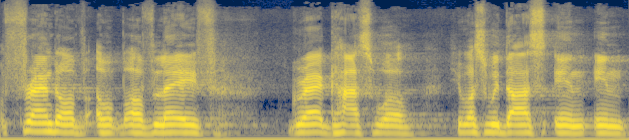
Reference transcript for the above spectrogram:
a friend of, of, of Leif, Greg Haswell, he was with us in, in,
